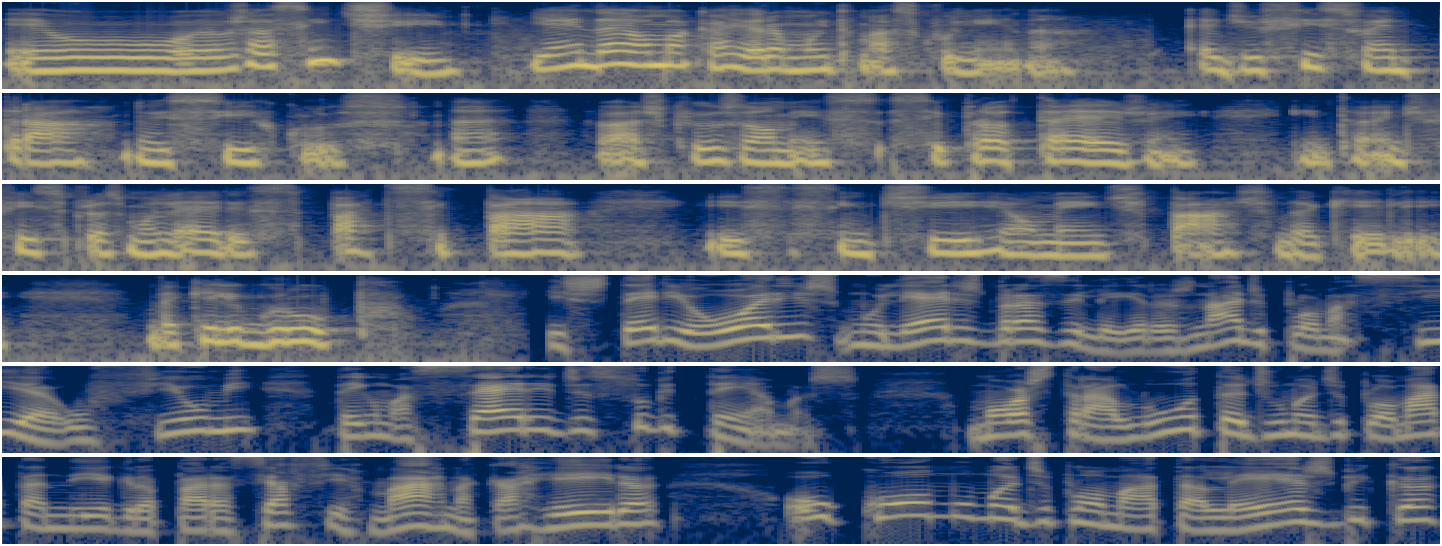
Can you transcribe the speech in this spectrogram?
eu, eu já senti. E ainda é uma carreira muito masculina. É difícil entrar nos círculos, né? Eu acho que os homens se protegem, então é difícil para as mulheres participar e se sentir realmente parte daquele, daquele grupo. Exteriores, Mulheres Brasileiras na Diplomacia, o filme tem uma série de subtemas. Mostra a luta de uma diplomata negra para se afirmar na carreira, ou como uma diplomata lésbica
